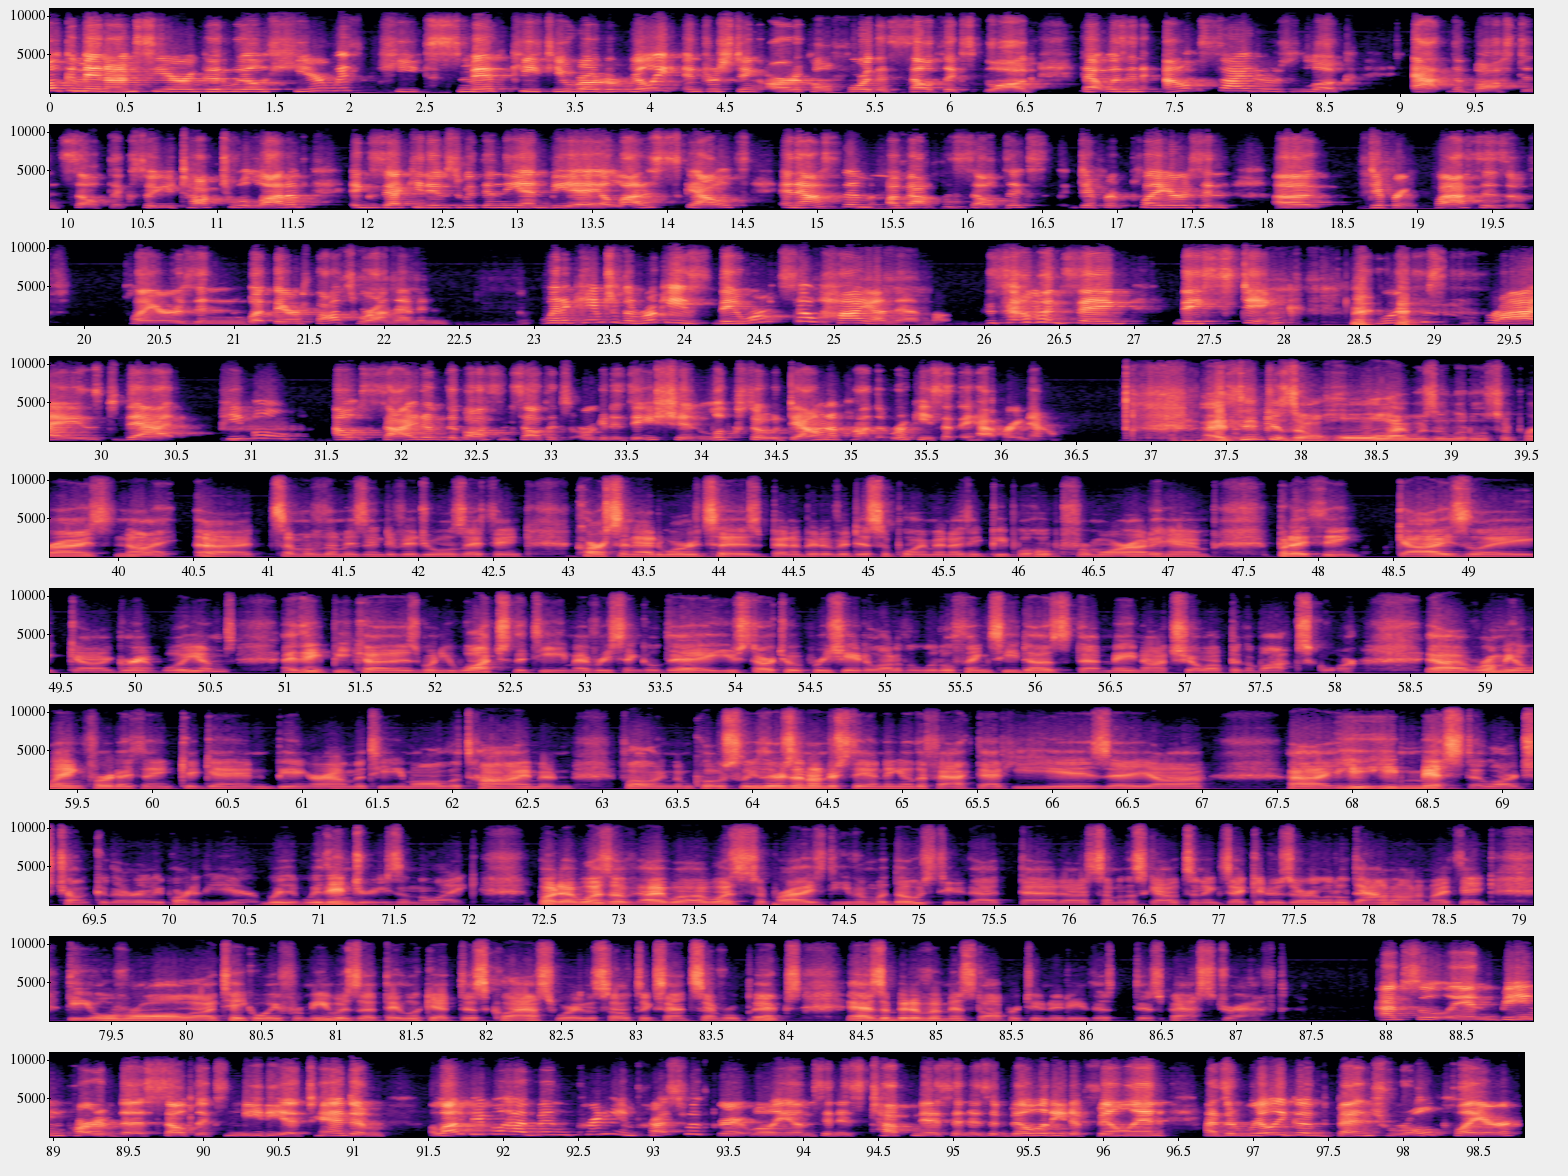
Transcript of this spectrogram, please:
Welcome in. I'm Sierra Goodwill here with Keith Smith. Keith, you wrote a really interesting article for the Celtics blog that was an outsider's look at the Boston Celtics. So you talked to a lot of executives within the NBA, a lot of scouts, and asked them about the Celtics, different players and uh, different classes of players, and what their thoughts were on them. And when it came to the rookies, they weren't so high on them. Someone saying they stink. Were you surprised that people outside of the Boston Celtics organization look so down upon the rookies that they have right now? I think as a whole, I was a little surprised. Not uh, some of them as individuals. I think Carsen Edwards has been a bit of a disappointment. I think people hoped for more out of him. But I think guys like uh, Grant Williams. I think because when you watch the team every single day, you start to appreciate a lot of the little things he does that may not show up in the box score. Uh, Romeo Langford, I think, again, being around the team all the time and following them closely, there's an understanding of the fact that he is a. Uh, uh, he he missed a large chunk of the early part of the year with with injuries and the like. But I was a I, I was surprised even with those two that that uh, some of the scouts and executives are a little down on him. I think the overall uh, takeaway for me was that they look at this class where the Celtics had several picks as a bit of a missed opportunity this this past draft. Absolutely, and being part of the Celtics media tandem a lot of people have been pretty impressed with Grant Williams and his toughness and his ability to fill in as a really good bench role player.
